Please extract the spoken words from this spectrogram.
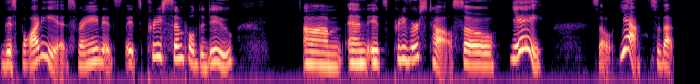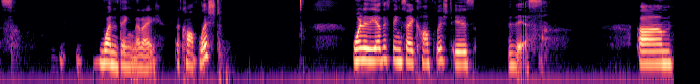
this body is, right? It's it's pretty simple to do. Um, and it's pretty versatile. So yay. So yeah, so that's one thing that I accomplished. One of the other things I accomplished is this. Um,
